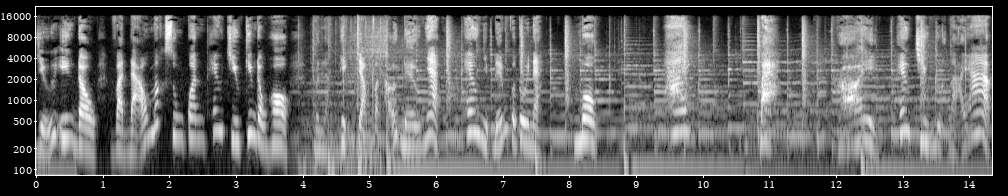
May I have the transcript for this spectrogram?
giữ yên đầu và đảo mắt xung quanh theo chiều kim đồng hồ. Mình làm thiệt chậm và thở đều nha Theo nhịp đếm của tôi nè. 1 2 3 Rồi, theo chiều ngược lại ha.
